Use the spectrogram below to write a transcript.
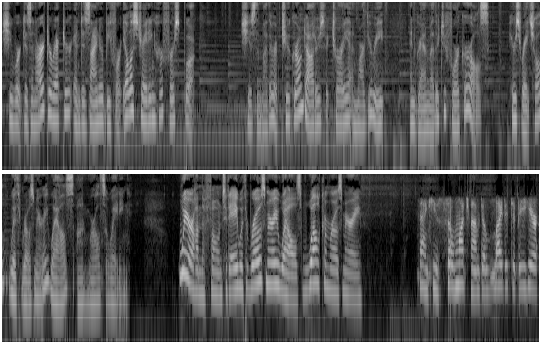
She worked as an art director and designer before illustrating her first book. She is the mother of two grown daughters, Victoria and Marguerite, and grandmother to four girls. Here's Rachel with Rosemary Wells on Worlds Awaiting. We're on the phone today with Rosemary Wells. Welcome, Rosemary. Thank you so much. I'm delighted to be here.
